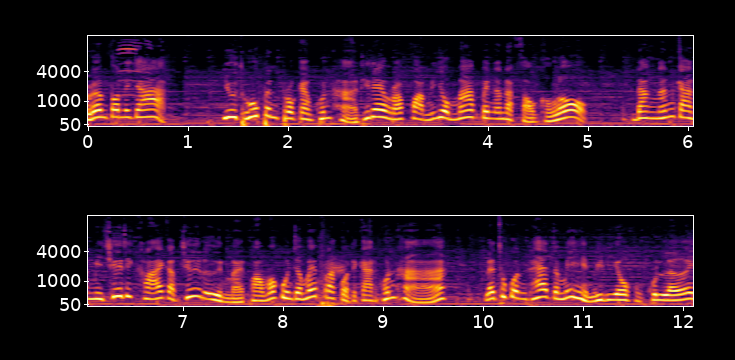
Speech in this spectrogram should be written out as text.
เริ่มต้นได้ยาก YouTube เป็นโปรแกรมค้นหาที่ได้รับความนิยมมากเป็นอันดับ 2 ของโลก ดังนั้นการมีชื่อที่คล้ายกับชื่ออื่น หมายความว่าคุณจะไม่ปรากฏในการค้นหา และทุกคนแทบจะไม่เห็นวิดีโอของคุณเลย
